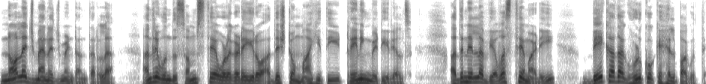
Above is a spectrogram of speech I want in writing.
ನಾಲೆಜ್ ಮ್ಯಾನೇಜ್ಮೆಂಟ್ ಅಂತಾರಲ್ಲ, ಅಂದ್ರೆ ಒಂದು ಸಂಸ್ಥೆಯ ಒಳಗಡೆ ಇರೋ ಅದೆಷ್ಟೋ ಮಾಹಿತಿ ಟ್ರೈನಿಂಗ್ ಮೆಟೀರಿಯಲ್ಸ್ ಅದನ್ನೆಲ್ಲ ವ್ಯವಸ್ಥೆ ಮಾಡಿ ಬೇಕಾದಾಗ ಹುಡುಕೋಕೆ ಹೆಲ್ಪ್ ಆಗುತ್ತೆ.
